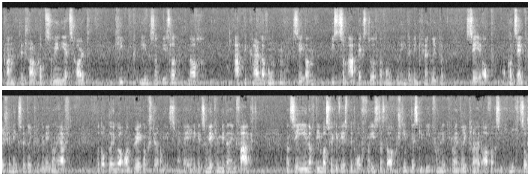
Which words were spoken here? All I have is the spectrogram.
Ich kann den Schallkopf, so wie ihn jetzt halt, kipp ihn so ein bisschen nach apikal nach unten, sehe dann bis zum Apex durch nach unten in den linken Ventrikel, sehe, ob eine konzentrische Linksventrikelbewegung herrscht oder ob da irgendwo eine Wandbewegungsstörung ist. Wenn derjenige zu mir kommt mit einem Infarkt, dann sehe ich, je nachdem, was für Gefäß betroffen ist, dass da ein bestimmtes Gebiet vom linken Ventrikel halt einfach sich nicht so,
